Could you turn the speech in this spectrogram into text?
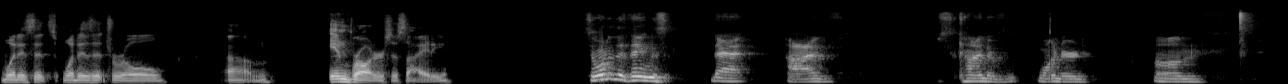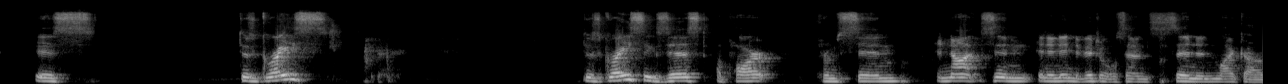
what is its what is its role um in broader society? So one of the things that I've kind of wondered um, is does grace does grace exist apart from sin and not sin in an individual sense sin in like a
